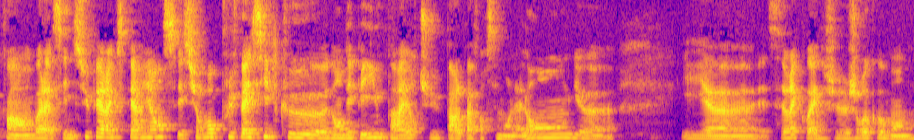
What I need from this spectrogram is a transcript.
enfin voilà, c'est une super expérience. C'est sûrement plus facile que dans des pays où par ailleurs tu parles pas forcément la langue. et c'est vrai que ouais, je, je recommande.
